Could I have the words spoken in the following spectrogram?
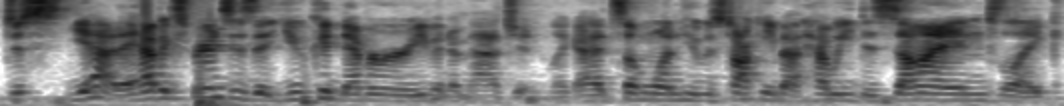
just yeah they have experiences that you could never even imagine. Like i had someone who was talking about how he designed like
